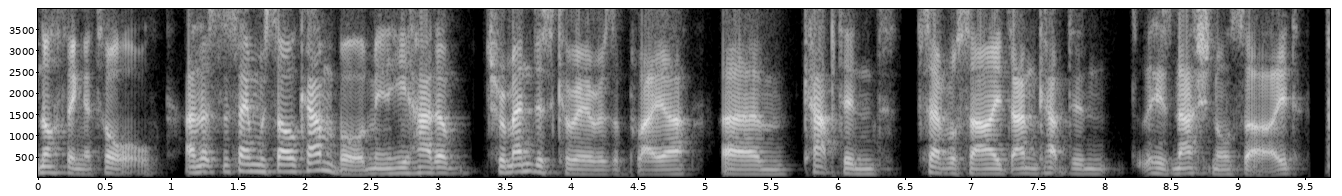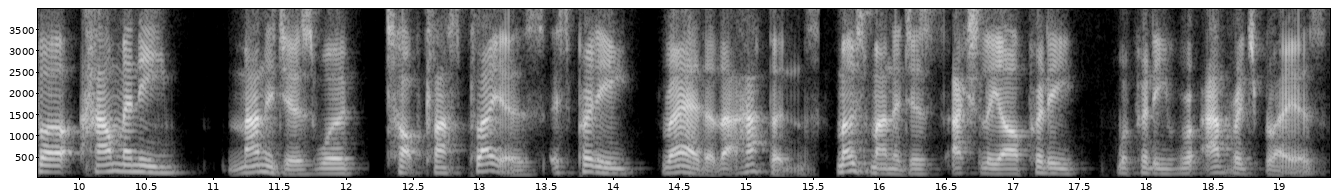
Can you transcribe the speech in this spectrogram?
Nothing at all. And it's the same with Sol Campbell. I mean, he had a tremendous career as a player, um, captained several sides and captained his national side. But how many managers were top class players? It's pretty rare that that happens. Most managers actually are pretty were pretty average players,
